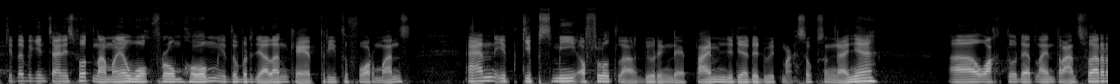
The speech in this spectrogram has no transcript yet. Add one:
kita bikin Chinese food namanya work from home. Itu berjalan kayak 3 to 4 months. And it keeps me afloat lah during that time. Jadi ada duit masuk. Seenggaknya uh, waktu deadline transfer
